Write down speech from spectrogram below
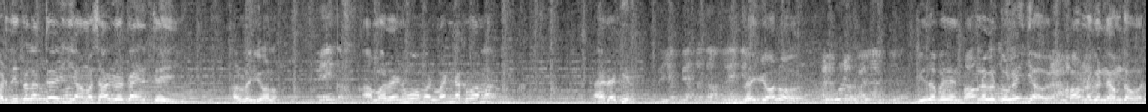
અડધી કલાક થઈ ગઈ આમાં સારી વાર કાંઈ નથી થઈ હજી હાલો લઈ જાઓ હાલો. આમાં રહીને હું અમારે મારી નાખવામાં આ રાખીને. લઈ જાઓ હાલો. બીજા ભાઈ ભાવનગર તો લઈ ગયા હવે. ભાવનગર ને અમદાવાદ.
